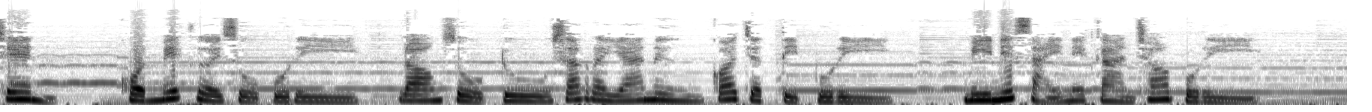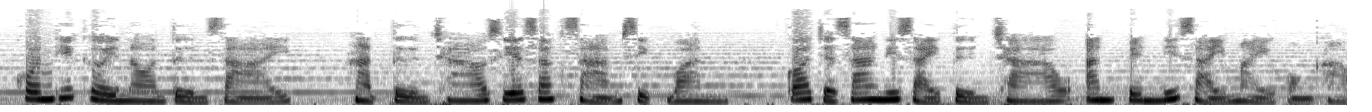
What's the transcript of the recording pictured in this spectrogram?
เช่น คนไม่เคยสูบบุหรี่ลองสูบดูสักระยะหนึ่งก็จะติดบุหรี่มีนิสัยในการชอบบุหรี่ คนที่เคยนอนตื่นสาย หัดตื่นเช้าเสียสักสามสิบวัน ก็จะสร้างนิสัยตื่นเช้า อันเป็นนิสัยใหม่ของเขา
